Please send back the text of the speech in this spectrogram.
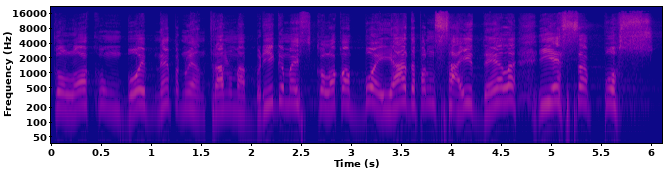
coloco um boi, né, para não entrar numa briga, mas coloco uma boiada para não sair dela, e essa postura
